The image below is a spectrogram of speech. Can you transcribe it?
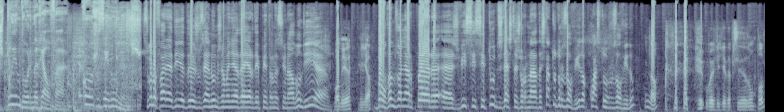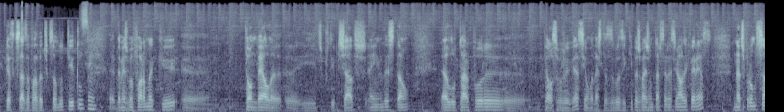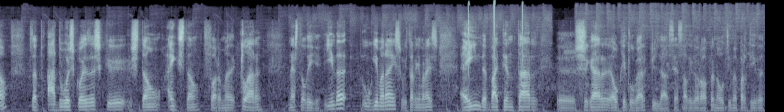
Esplendor na Relva, com José Nunes. Segunda-feira é dia de José Nunes na manhã da RDP Internacional. Bom dia. Bom dia, Miguel. Bom, vamos olhar para as vicissitudes desta jornada. Está tudo resolvido, ou quase tudo resolvido? Não. o Benfica ainda precisa de um ponto. Penso que estás a falar da discussão do título. Sim. Eh, Da mesma forma que uh, Tondela uh, e Desportivo de Chaves ainda estão a lutar por, uh, pela sobrevivência. Uma destas duas equipas vai juntar-se a Nacional e Feirense na despromoção. Portanto, há duas coisas que estão em questão de forma clara nesta liga. E ainda o Guimarães, o Vitória Guimarães, ainda vai tentar eh, chegar ao quinto lugar, que lhe dá acesso à Liga Europa na última partida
